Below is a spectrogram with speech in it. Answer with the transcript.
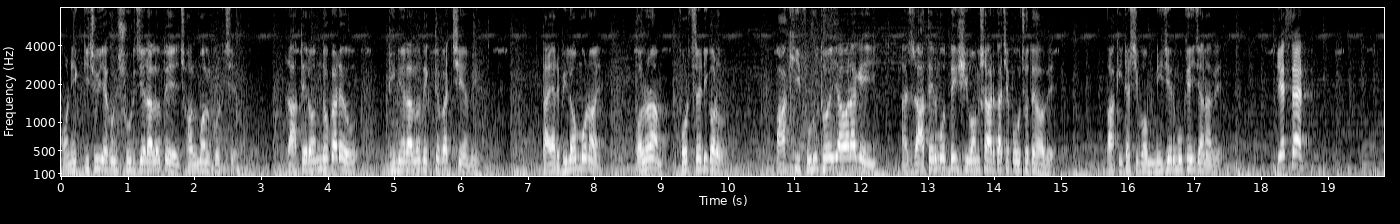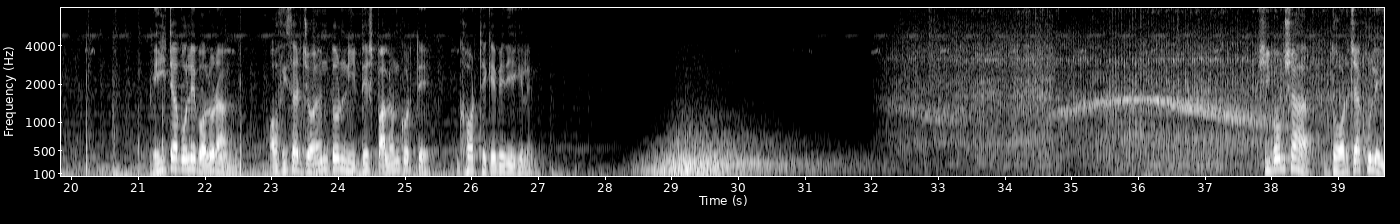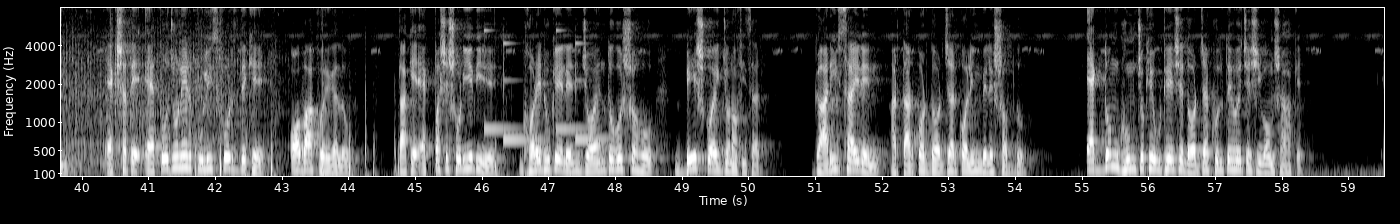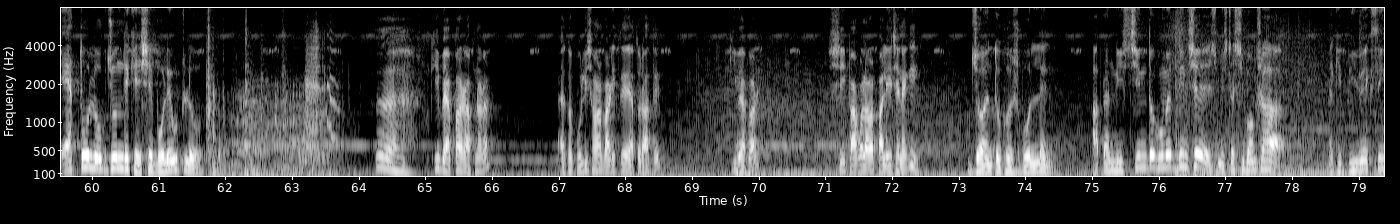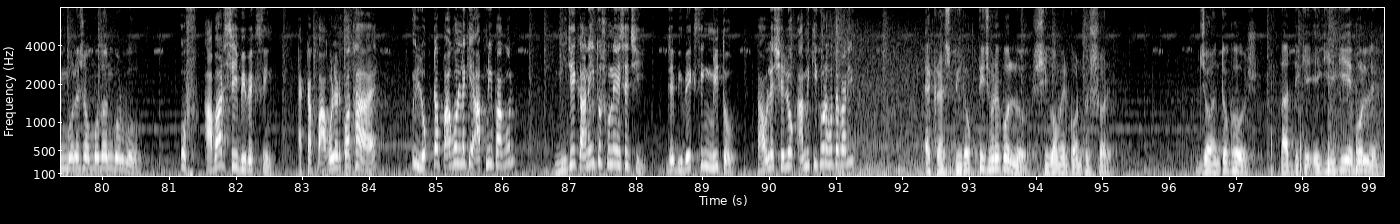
অনেক কিছুই এখন সূর্যের আলোতে ঝলমল করছে। রাতের অন্ধকারেও দিনের আলো দেখতে পাচ্ছি আমি। তাই আর বিলম্ব নয়। বলরাম ফোর্স রেডি করো। পাখি ফুরুত হয়ে যাওয়ার আগেই আজ রাতের মধ্যেই শিবম শাহর কাছে পৌঁছতে হবে। বাকিটা শিবম নিজের মুখেই জানাবে। ইয়েস স্যার এইটা বলে বলরাম অফিসার জয়ন্তর নির্দেশ পালন করতে ঘর থেকে বেরিয়ে গেলেন। শিবম সাহা দরজা খুলেই একসাথে এতজনের পুলিশ ফোর্স দেখে অবাক হয়ে গেল। তাকে একপাশে সরিয়ে দিয়ে ঘরে ঢুকে এলেন জয়ন্ত ঘোষ সহ বেশ কয়েকজন অফিসার। গাড়ির সাইরেন আর তারপর দরজার কলিং বেলের শব্দ। একদম ঘুম চোখে উঠে এসে দরজা খুলতে হয়েছে শিবম সাহাকে। এত লোকজন দেখে সে বলে উঠল কি ব্যাপার আপনারা? এত পুলিশ আমার বাড়িতে এত রাতে? কি ব্যাপার? সেই পাগল আবার পালিয়েছে নাকি? জয়ন্ত ঘোষ বললেন আপনার নিশ্চিন্ত ঘুমের দিন শেষ মিস্টার শিবম সাহা? নাকি বিবেক সিং বলে সম্বোধন করব? উফ, আবার সেই বিবেক সিং। একটা পাগলের কথায়, ওই লোকটা পাগল নাকি আপনি পাগল? নিজে কানেই তো শুনে এসেছি যে বিবেক সিং মৃত, তাহলে সে লোক আমি কি করে হতে পারি? একরাশ বিরক্তি ঝরে পড়ল শিবমের কণ্ঠস্বরে। জয়ন্ত ঘোষ তার দিকে এগিয়ে গিয়ে বললেন,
